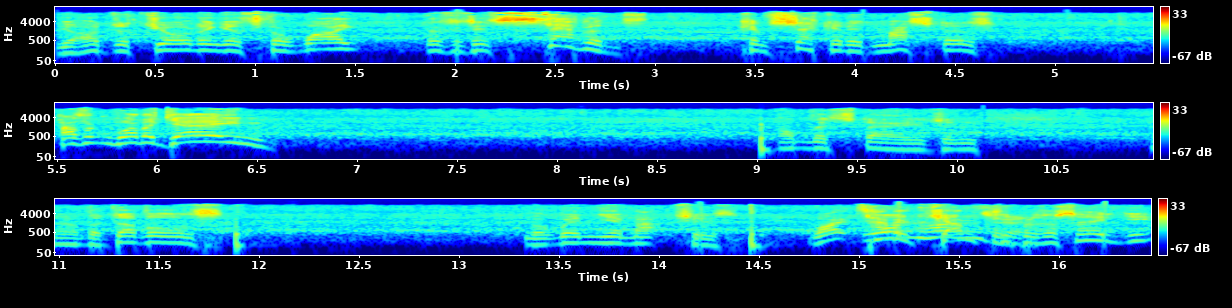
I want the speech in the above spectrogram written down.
You're just joining us for White. This is his seventh consecutive Masters. Hasn't won a game on this stage. And you know, the doubles will win your matches. White's having 100. chances, but as I say, you,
